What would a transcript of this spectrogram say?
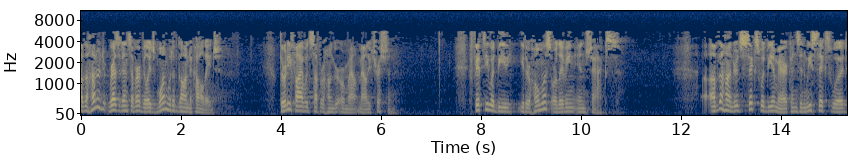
Of the 100 residents of our village, one would have gone to college. 35 would suffer hunger or mal- malnutrition. 50 would be either homeless or living in shacks. Of the 100, six would be Americans, and we six would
